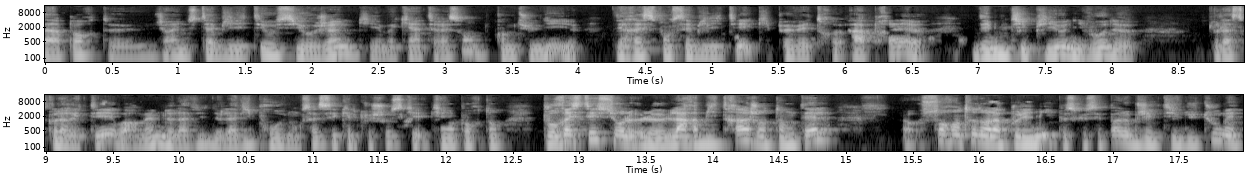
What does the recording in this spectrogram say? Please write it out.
apporte une stabilité aussi aux jeunes qui est, bah, qui est intéressante. Comme tu le dis, des responsabilités qui peuvent être après démultipliées au niveau de, de la scolarité, voire même de la vie, de la vie pro. Donc ça, c'est quelque chose qui est, qui est, important. Pour rester sur l'arbitrage en tant que tel, sans rentrer dans la polémique, parce que c'est pas l'objectif du tout, mais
